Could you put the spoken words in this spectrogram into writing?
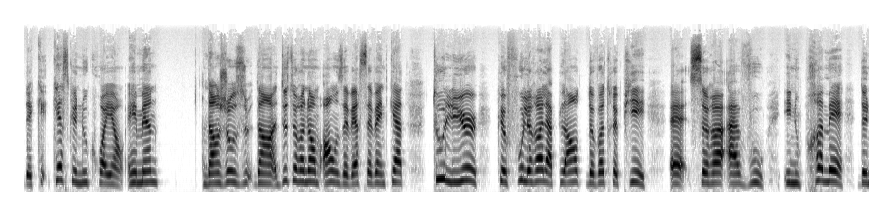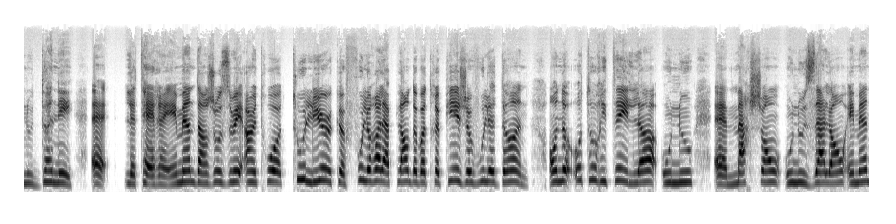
de qu'est-ce que nous croyons. Amen. Dans, dans Deutéronome 11, verset 24, tout lieu que foulera la plante de votre pied euh, sera à vous. Il nous promet de nous donner euh, le terrain. Amen. Dans Josué 1.3, tout lieu que foulera la plante de votre pied, je vous le donne. On a autorité là où nous euh, marchons, où nous allons. Amen.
